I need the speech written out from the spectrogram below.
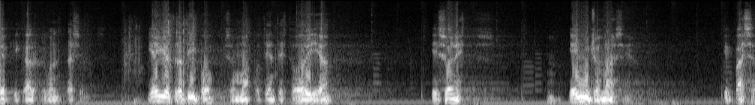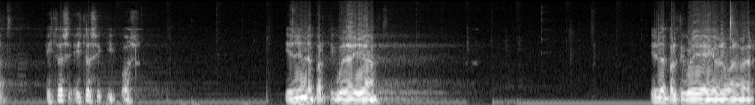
a explicar algún detalle más. Y hay otro tipo, que son más potentes todavía, que son estos. Y hay muchos más. ¿eh? ¿Qué pasa? Estos, estos equipos tienen la particularidad Tiene la particularidad que lo van a ver.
